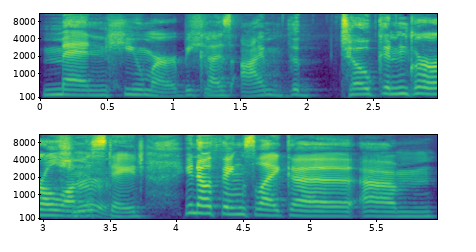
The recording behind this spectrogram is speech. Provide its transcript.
men humor because I'm the token girl on the stage. You know, things like, uh, um,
